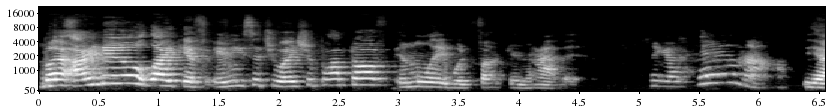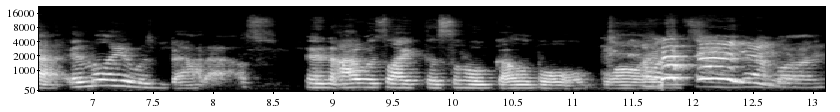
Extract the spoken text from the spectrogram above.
But I knew, like, if any situation popped off, Emily would fucking have it. She go, hell no. Yeah, Emily was badass. And I was like this little gullible Oh, blonde. that's saying you're Yeah, not blonde.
